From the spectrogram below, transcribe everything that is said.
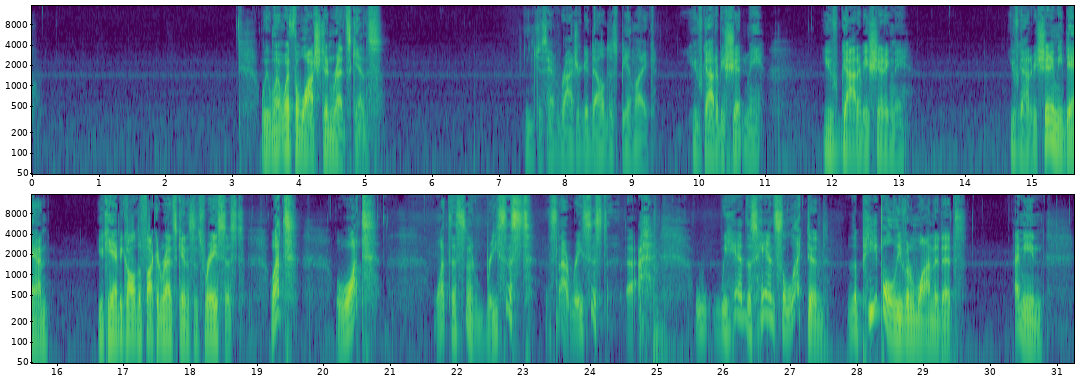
We went with the Washington Redskins. You just have Roger Goodell just being like, You've got to be shitting me. You've got to be shitting me. You've got to be shitting me, Dan. You can't be called the fucking Redskins. It's racist. What? What? What? That's not racist? That's not racist. Uh, we had this hand selected. The people even wanted it. I mean,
